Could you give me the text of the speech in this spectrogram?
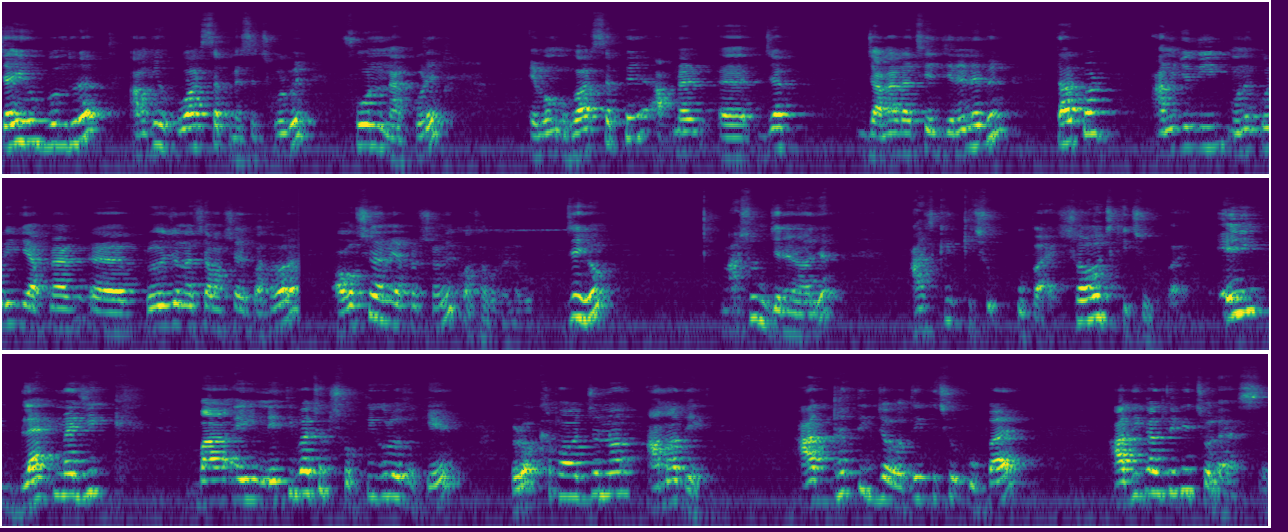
যাই হোক বন্ধুরা, আমাকে হোয়াটসঅ্যাপ মেসেজ করবেন ফোন না করে। এবং হোয়াটসঅ্যাপে আপনার যা জানার আছে, জেনে নেবেন। তারপর আমি যদি মনে করি যে আপনার প্রয়োজন আছে আমার সঙ্গে কথা বলার, অবশ্যই আমি আপনার সঙ্গে কথা বলে নেব। যাই হোক, আসুন জেনে নেওয়া যাক আজকের কিছু উপায়, সহজ কিছু উপায়। এই ব্ল্যাক ম্যাজিক বা এই নেতিবাচক শক্তিগুলো থেকে রক্ষা পাওয়ার জন্য আমাদের আধ্যাত্মিক জগতে কিছু উপায় আদিকাল থেকে চলে আসছে।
